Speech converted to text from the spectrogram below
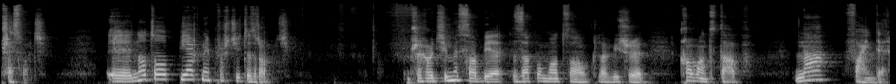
przesłać. E, No to jak najprościej to zrobić? Przechodzimy sobie za pomocą klawiszy Command Tab na Finder.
